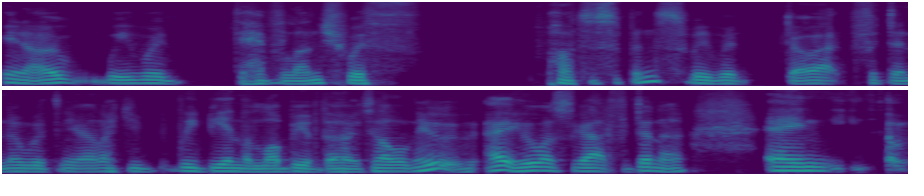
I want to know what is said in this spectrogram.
you know, we would have lunch with participants. We would go out for dinner with, you know, like you, we'd be in the lobby of the hotel and who, hey, who wants to go out for dinner? And um,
